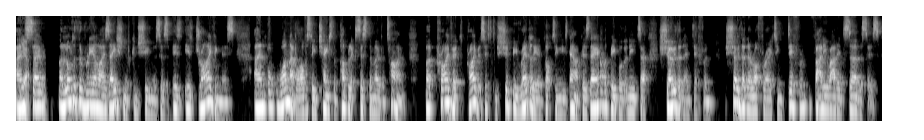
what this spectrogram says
and yep. so a lot of the realization of consumers is, is, is driving this. And one that will obviously change the public system over time, but private private systems should be readily adopting these now because they are the people that need to show that they're different, show that they're operating different value added services,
